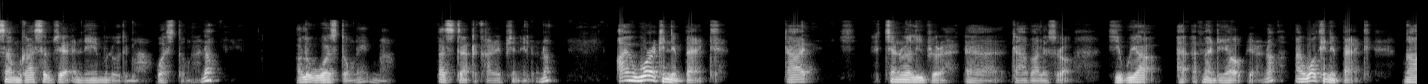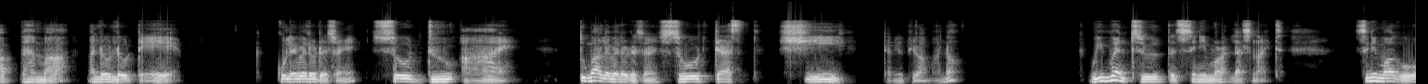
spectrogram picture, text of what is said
Sam က subject အနေမလို့ဒီမှာ was တုံးတာနော်ဘာလို့ was တုံးလဲဒီမှာ past tense တစ်ခါလေးဖြစ်နေလို့နော် I work in the bank ဒါ generally ပြောတာအဲဒါပါလဲဆိုတော့ရေဘူးကအအမှန်တရားကိုပြောတာနော် I work in the bank ငါဘဏ်မှာအလုပ်လုပ်တယ်ကိုလည်းပဲလုပ်တယ်ဆိုရင် so do I သူမလည်းပဲလုပ်တယ်ဆိုရင် so does she ဒါမျိုးပြောရမှာနော် We went to the cinema last night cinema ကို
